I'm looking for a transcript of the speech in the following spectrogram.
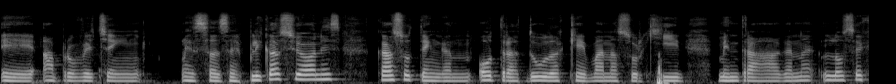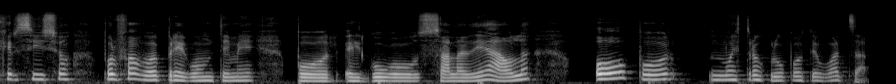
eh, aprovechen esas explicaciones. Caso tengan otras dudas que van a surgir mientras hagan los ejercicios, por favor pregúnteme por el Google Sala de Aula o por nuestros grupos de WhatsApp.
